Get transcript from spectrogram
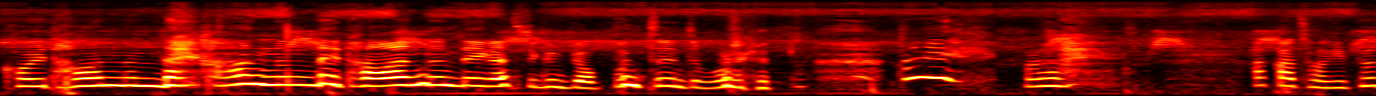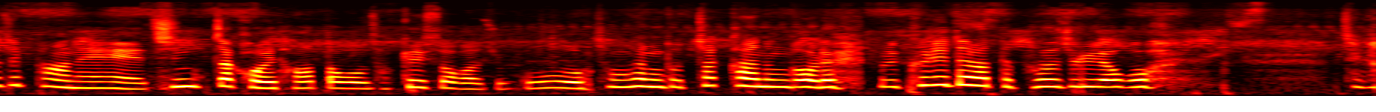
거의 다 왔는데, 다 왔는데, 다 왔는데가 지금 몇 분째인지 모르겠다. 원래 아까 저기 표지판에 진짜 거의 다 왔다고 적혀 있어가지고, 정상 도착하는 거를 우리 크리들한테 보여주려고 제가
